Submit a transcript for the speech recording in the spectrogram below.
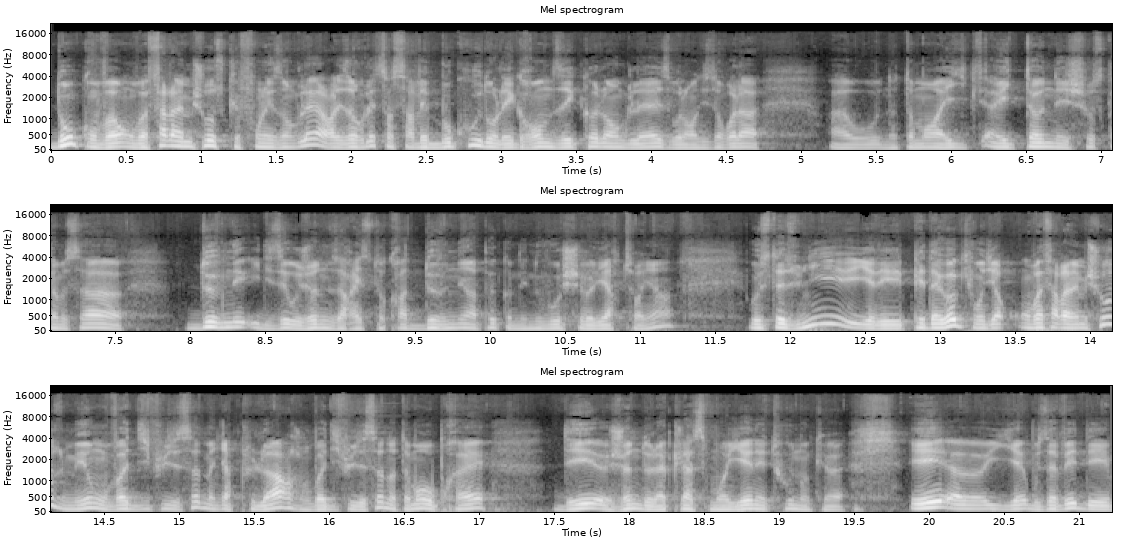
Donc, on va, on va faire la même chose que font les Anglais. Alors, les Anglais s'en servaient beaucoup dans les grandes écoles anglaises, voilà, en disant, voilà, à- au- notamment à Eton, des choses comme ça. Devenez, ils disaient aux jeunes aristocrates, devenez un peu comme des nouveaux chevaliers arthuriens. Aux États-Unis, il y a des pédagogues qui vont dire on va faire la même chose, mais on va diffuser ça de manière plus large. On va diffuser ça notamment auprès des jeunes de la classe moyenne et tout. Donc, euh, et euh, il vous avez des,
